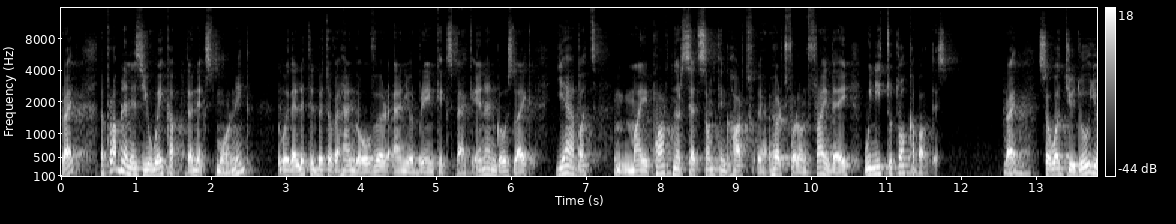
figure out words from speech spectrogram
right? The problem is you wake up the next morning with a little bit of a hangover and your brain kicks back in and goes like, yeah, but my partner said something hurt, hurtful on Friday. We need to talk about this. Right? Mm-hmm. So what do you do? You,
